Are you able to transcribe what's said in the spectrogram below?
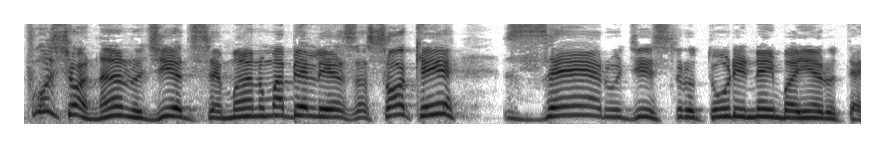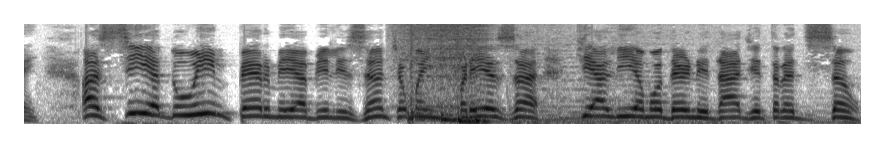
funcionando dia de semana, uma beleza. Só que zero de estrutura e nem banheiro tem. A CIA do Impermeabilizante é uma empresa que alia modernidade e tradição,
